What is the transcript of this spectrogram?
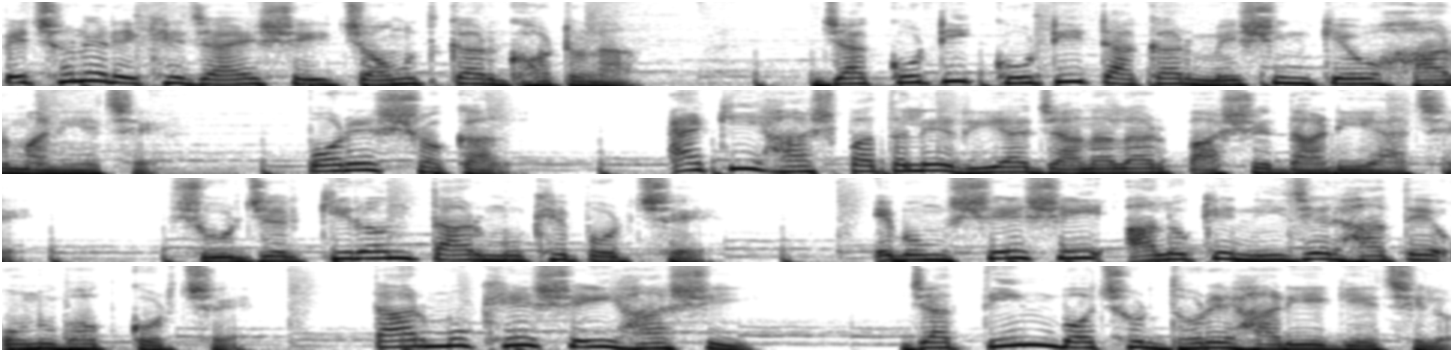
পেছনে রেখে যায় সেই চমৎকার ঘটনা, যা কোটি কোটি টাকার মেশিনকেও হার মানিয়েছে। পরের সকাল, একই হাসপাতালে রিয়া জানালার পাশে দাঁড়িয়ে আছে। সূর্যের কিরণ তার মুখে পড়ছে এবং সে সেই আলোকে নিজের হাতে অনুভব করছে। তার মুখে সেই হাসি, যা তিন বছর ধরে হারিয়ে গিয়েছিল।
